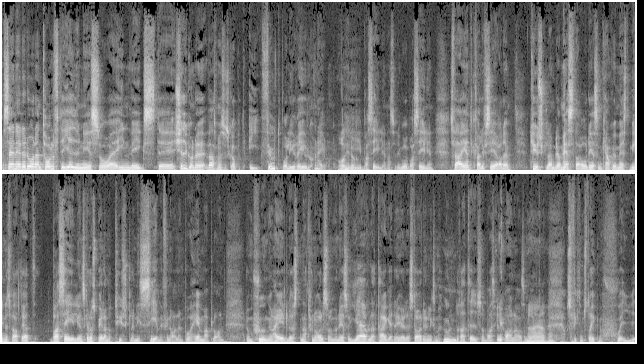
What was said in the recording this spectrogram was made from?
Sen är det då den 12 juni så invigs det 20 världsmästerskapet i fotboll i Rio de Janeiro. I Brasilien, alltså det går i Brasilien. Sverige är inte kvalificerade. Tyskland blir mästare och det som kanske är mest minnesvärt är att Brasilien ska då spela mot Tyskland i semifinalen på hemmaplan. De sjunger hejdlöst nationalsången och är så jävla taggade. Hela stadion är liksom 100 000 brasilianare som ja, ja, ja. Och så fick de stryk med 7-1.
